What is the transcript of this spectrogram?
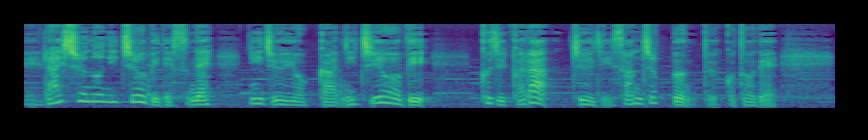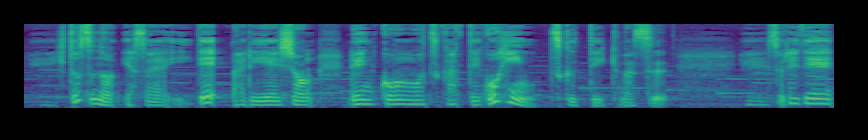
えー、来週の日曜日ですね24日日曜日9時から10時30分ということで、えー、一つの野菜でバリエーションレンコンを使って5品作っていきます。え、それで、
